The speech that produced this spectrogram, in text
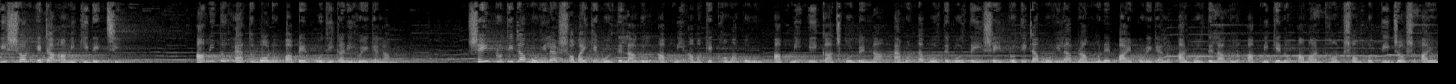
ঈশ্বর, এটা আমি কি দেখছি? আমি তো এত বড় পাপের অধিকারী হয়ে গেলাম। সেই প্রতিটা মহিলার সবাইকে বলতে লাগল, আপনি আমাকে ক্ষমা করুন, আপনি এই কাজ করবেন না। এমনটা বলতে বলতেই সেই প্রতিটা মহিলা ব্রাহ্মণের পায়ে পড়ে গেল আর বলতে লাগল, আপনি কেন আমার ধন সম্পত্তি যশ আয়ুর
